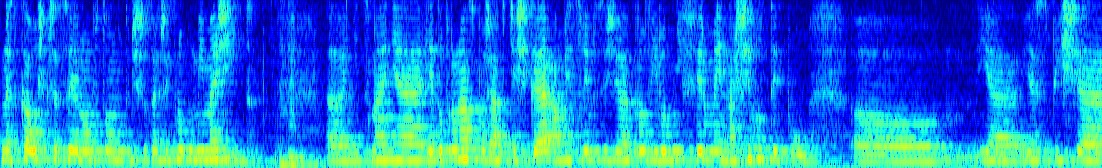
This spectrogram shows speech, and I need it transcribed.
dneska už přece jenom v tom, když to tak řeknu, umíme žít. Mm-hmm. Nicméně je to pro nás pořád těžké a myslím si, že pro výrobní firmy našeho typu je, je spíše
